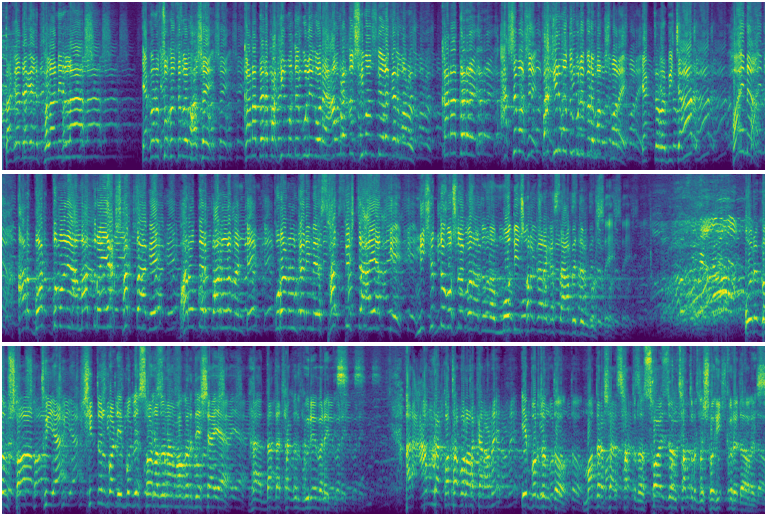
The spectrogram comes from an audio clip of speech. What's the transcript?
তাকে দেখেন ফলানির লাশ এখনও চোখে চোখে ভাসে। কাটাতারে পাখির মধ্যে গুলি করে। আমরা তো সীমান্ত এলাকার মানুষ। কাটাতারে আশেপাশে পাখির মতো গুলি করে মানুষ মারে। একটারও বিচার হয় না। আর বর্তমানে মাত্র এক সপ্তাহ আগে ভারতের পার্লামেন্টে কোরআনুল কারিমের ছাব্বিশটা আয়াতকে নিষিদ্ধ ঘোষণা করার জন্য মোদী সরকারের কাছে আবেদন করছে। ওরকম সব থুইয়া শীতল পাটি বুকে দেশে আয়া হ্যাঁ দাদা ঠাকুর ঘুরে বেড়াইতেছে। আর আমরা কথা বলার কারণে এ পর্যন্ত মাদ্রাসার ছাত্র ছয় জন ছাত্রকে শহীদ করে দেওয়া হয়েছে।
